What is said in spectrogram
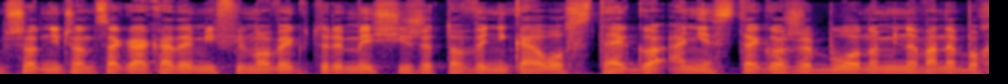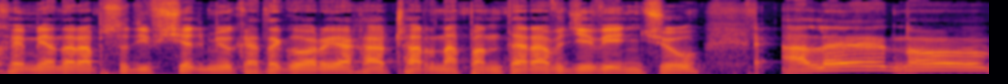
przewodniczącego Akademii Filmowej, który myśli, że to wynikało z tego, a nie z tego, że było nominowane Bohemian Rhapsody w siedmiu kategoriach, a Czarna Pantera w dziewięciu. Ale no,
